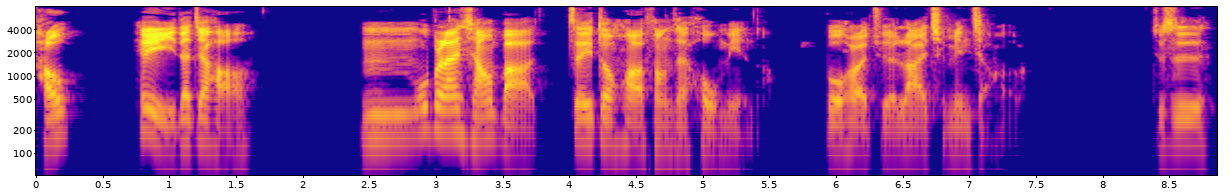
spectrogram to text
好，嘿，大家好。嗯，我本来想要把这一段话放在后面呢，不过后来觉得拉在前面讲好了。就是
